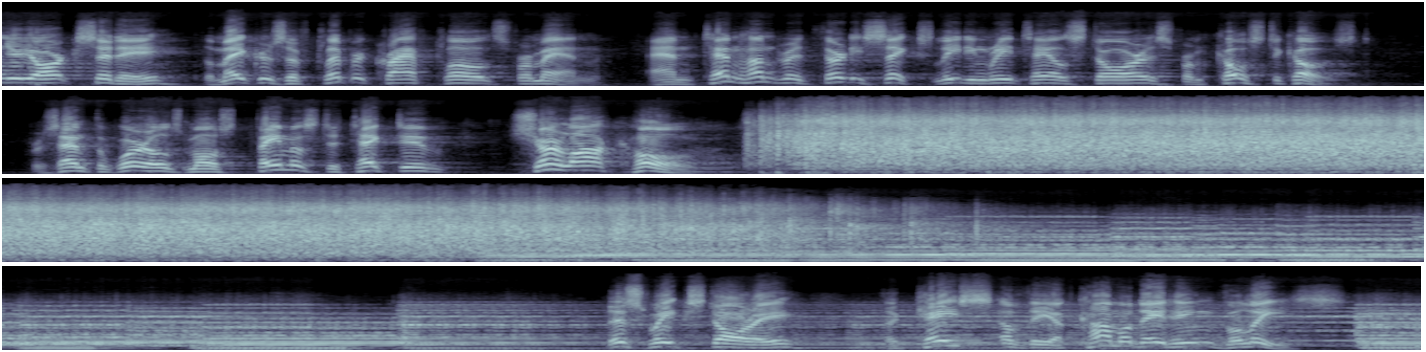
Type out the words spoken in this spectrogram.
From New York City, the makers of Clipper Craft Clothes for Men and 1,036 leading retail stores from coast to coast present the world's most famous detective, Sherlock Holmes. This week's story The Case of the Accommodating Valise.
